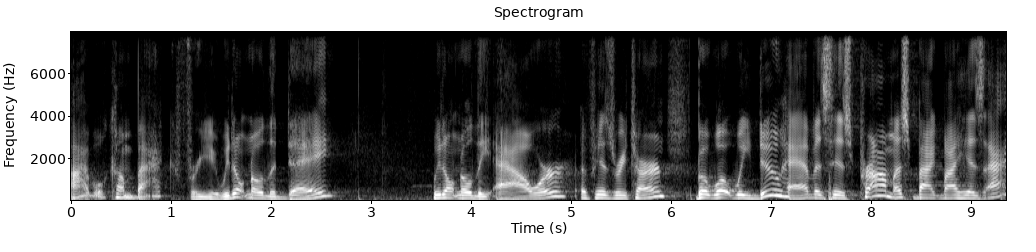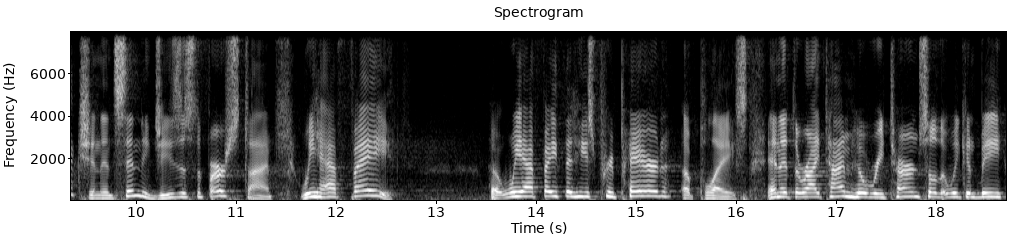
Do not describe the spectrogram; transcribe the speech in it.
I will come back for you. We don't know the day. We don't know the hour of his return, but what we do have is his promise backed by his action in sending Jesus the first time. We have faith. Uh, we have faith that he's prepared a place, and at the right time, he'll return so that we can be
